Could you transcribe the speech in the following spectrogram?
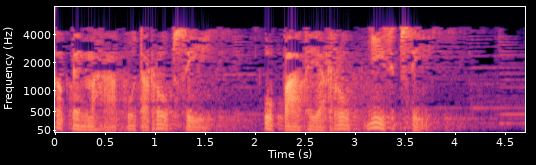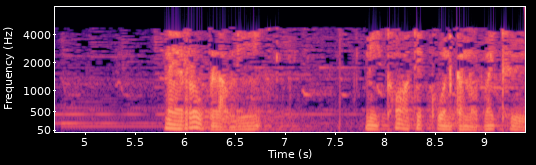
ก็เป็นมหาภูตรูปสี่อุปาทยรูปยี่สิบสี่ในรูปเหล่านี้ มีข้อที่ควรกำหนดไว้คือ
